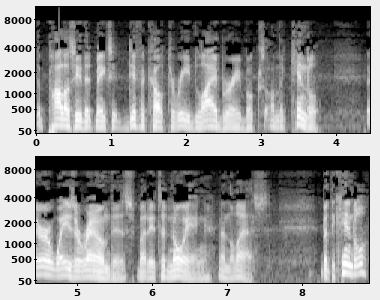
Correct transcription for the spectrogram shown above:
the policy that makes it difficult to read library books on the Kindle. There are ways around this, but it's annoying nonetheless. But the Kindle,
